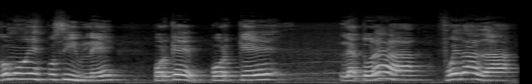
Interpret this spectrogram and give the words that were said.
¿Cómo es posible? ¿Por qué? Porque la Torah fue dada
